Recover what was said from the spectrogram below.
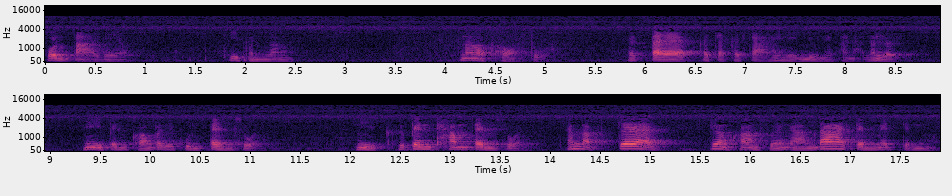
คนตายแล้ว ที่กำลังเน่าพองตัว และแตกกระจัดกระจายให้เห็นอยู่ในขณะนั้นเลย นี่เป็นของปฏิกูลเต็มส่วน นี่คือเป็นธรรมเต็มส่วนสำหรับแก้เรื่องความสวยงามได้เต็มเม็ดเต็มหน่วย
